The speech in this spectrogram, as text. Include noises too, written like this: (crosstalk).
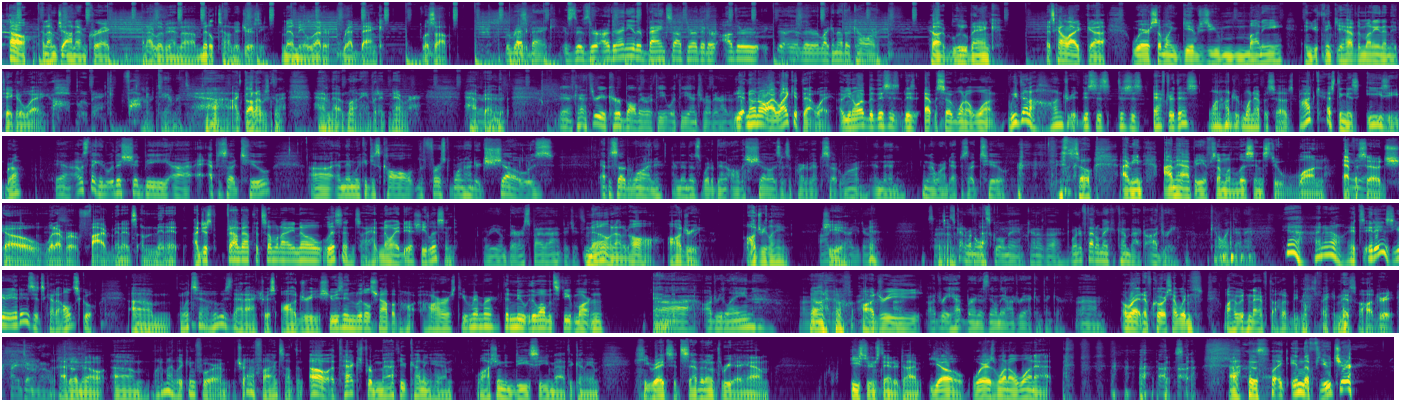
Oh, and I'm John M. Craig, and I live in uh, Middletown, New Jersey. Mail me a letter, Red Bank. What's up? The Red Bank. Is there, is there are there any other banks out there that are other uh, that are like another color? Uh, Blue Bank. That's kind of like uh, where someone gives you money and you think you have the money and then they take it away. Oh, Blue Bank. Fuck. Oh, damn it. Yeah, I thought I was gonna have that money, but it never happened. Yeah, kind of threw you a curveball there with the with the intro there. I don't know. Yeah, no, no, I like it that way. Uh, You know what? But this is this is episode 101. We've done a hundred. This is this is after this 101 episodes. Podcasting is easy, bro. Yeah, I was thinking well, this should be uh, episode two, uh, and then we could just call the first 100 shows episode one, and then those would have been all the shows as a part of episode one, and then now we're on to episode two. (laughs) so, I mean, I'm happy if someone listens to one episode, show, whatever, five minutes, a minute. I just found out that someone I know listens. I had no idea she listened. Were you embarrassed by that? Did you? Think, No, not at all. Audrey, Audrey Lane. Audrey, she, uh, how you doing? Yeah. It's, uh, it's kind of an old school name. Kind of. Uh, wonder if that'll make a comeback. Audrey. I kind of like that name. Yeah, I don't know. It's it is you- it is. It's kind of old school. Um, what's uh, who is that actress? Audrey. She was in Little Shop of Hor- Horrors. Do you remember the new the one with Steve Martin? And uh, Audrey Lane. Uh, no, no, Audrey. Audrey Hepburn is the only Audrey I can think of. Um, oh, right. Of course, I wouldn't. (laughs) Why wouldn't I have thought of the most (laughs) famous Audrey? I don't know. I don't know. Um, what am I looking for? I'm trying to find something. Oh, a text from Matthew Cunningham, Washington D.C. Matthew Cunningham. He writes at 7:03 a.m. Eastern Standard Time. Yo, where's 101 at? (laughs) So, I was like, in the future.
